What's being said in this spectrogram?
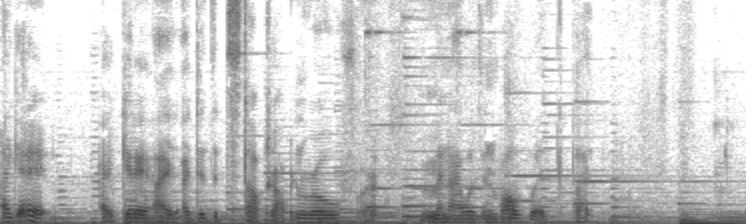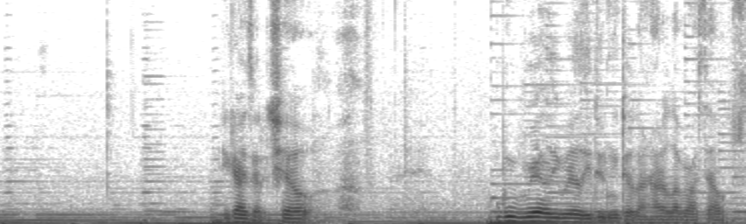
I get it. I get it. I, I did the stop, drop, and roll for men I was involved with, but you guys gotta chill we really, really do need to learn how to love ourselves.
